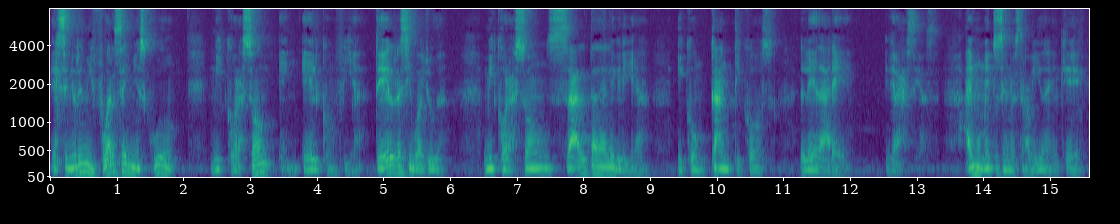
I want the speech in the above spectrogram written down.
El Señor es mi fuerza y mi escudo. Mi corazón en Él confía. De Él recibo ayuda. Mi corazón salta de alegría y con cánticos le daré gracias. Hay momentos en nuestra vida en que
